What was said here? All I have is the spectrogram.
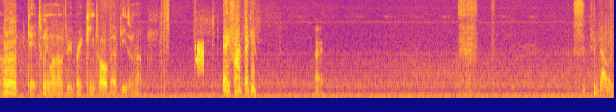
Okay, 2103, break King 12, FDs or not. Hey, fine, thank you. Alright. that was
